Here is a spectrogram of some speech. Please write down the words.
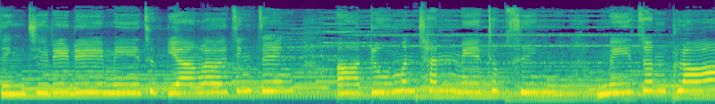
สิ่งที่ดีๆ มีทุกอย่างเลยจริงๆ อาจดูเหมันฉันมีทุกสิ่ง มีจนพร้อม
